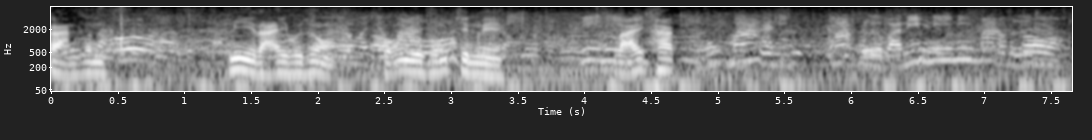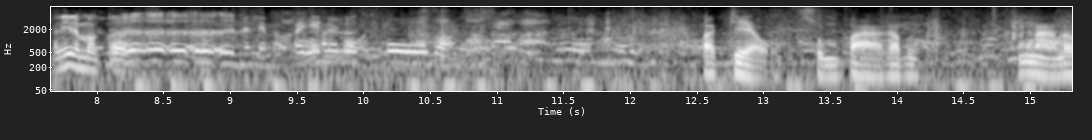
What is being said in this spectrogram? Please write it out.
กาลเพิ่นมีหลายพี่น้องของอยู่ของกินนี่นี่หลายคักมากอันนี้มากเหลือบ่านี่นี่นี่มากเลยอันนี้ละมังกเอรอเออเออเออเออนั่นแหละมันไปเห็นแล้วเลยโกบอกปลาแก้วสมปลาครับข้างหน้าเรา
